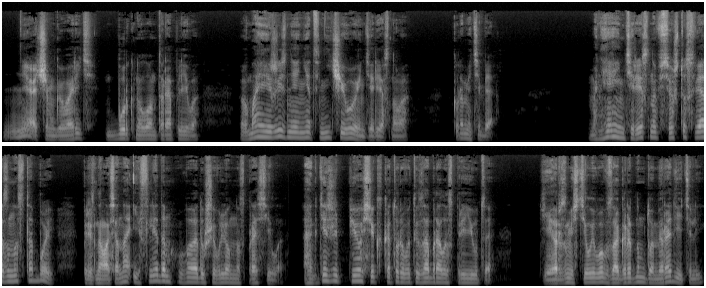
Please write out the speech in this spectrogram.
Не о чем говорить, буркнул он торопливо. В моей жизни нет ничего интересного, кроме тебя. Мне интересно все, что связано с тобой, — призналась она и следом воодушевленно спросила. «А где же песик, которого ты забрал из приюта?» Я разместил его в загородном доме родителей.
